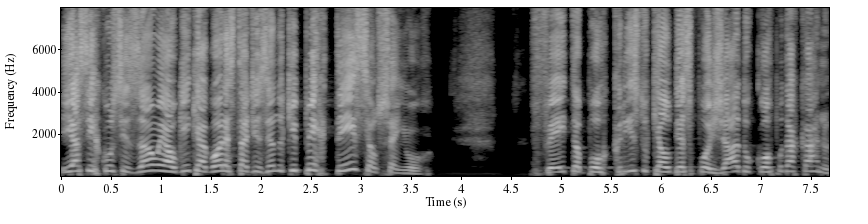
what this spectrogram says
E a circuncisão é alguém que agora está dizendo que pertence ao Senhor. Feita por Cristo, que é o despojado do corpo da carne.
